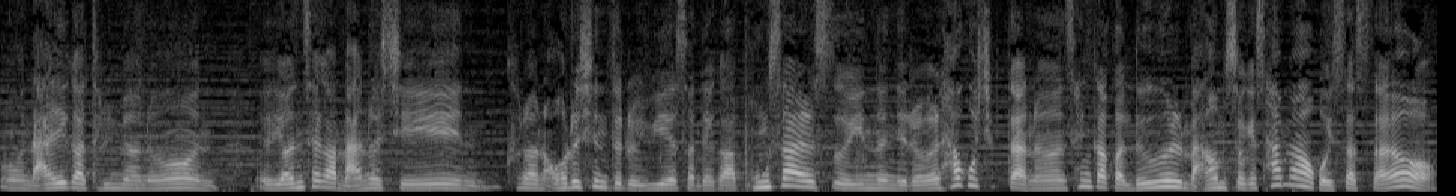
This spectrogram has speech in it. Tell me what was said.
어, 나이가 들면은 연세가 많으신 그런 어르신들을 위해서 내가 봉사할 수 있는 일을 하고 싶다는 생각을 늘 마음속에 사모하고 있었어요.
